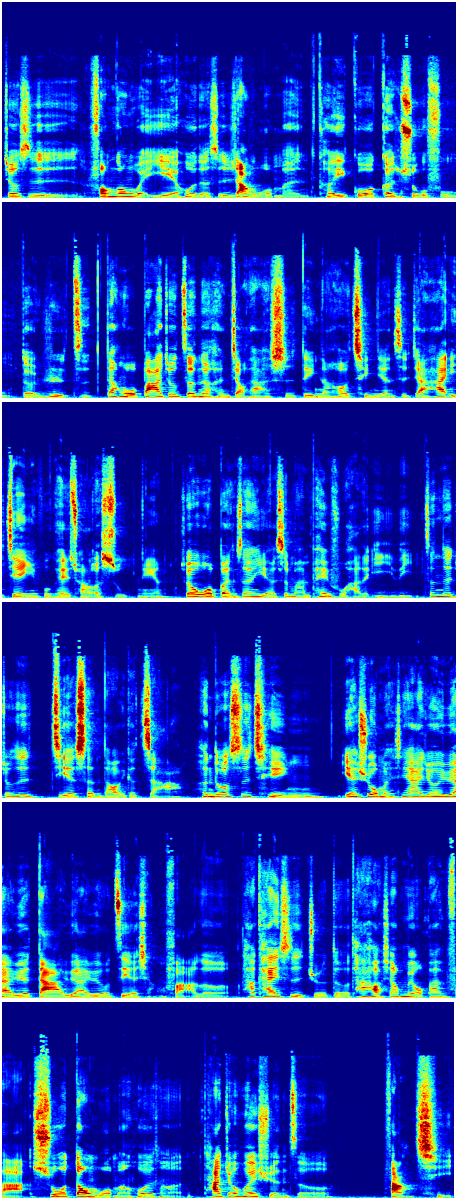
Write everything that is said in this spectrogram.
就是丰功伟业，或者是让我们可以过更舒服的日子。但我爸就真的很脚踏实地，然后勤俭持家，他一件衣服可以穿二十五年。所以我本身也是蛮佩服他的毅力，真的就是节省到一个渣。很多事情，也许我们现在就会越来越大，越来越有自己的想法了。他开始觉得他好像没有办法说动我们或者什么，他就会选择。放弃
